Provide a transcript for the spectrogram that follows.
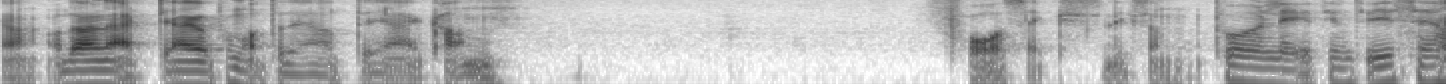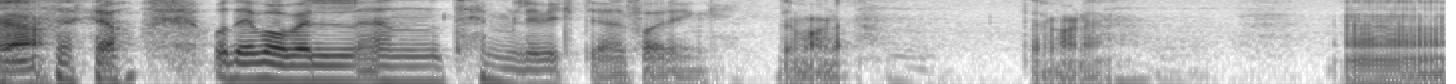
ja. Og da lærte jeg jo på en måte det at jeg kan få sex, liksom. På legitimt vis, ja. ja. ja. Og det var vel en temmelig viktig erfaring. Det var det. Det var det. Uh,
